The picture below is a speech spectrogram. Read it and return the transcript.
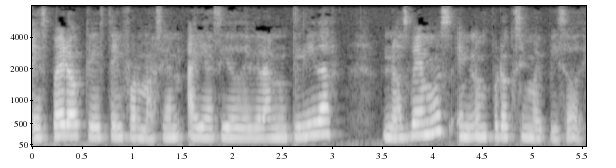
Espero que esta información haya sido de gran utilidad. Nos vemos en un próximo episodio.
